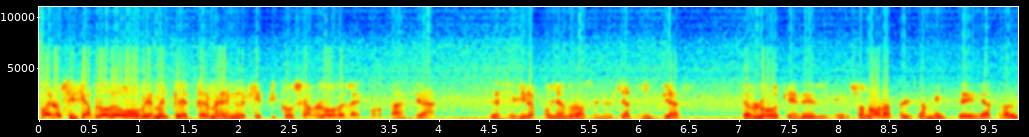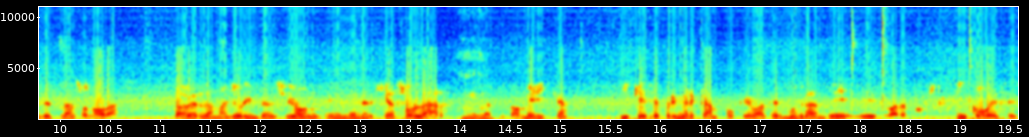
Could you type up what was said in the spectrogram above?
Bueno, sí se habló de, obviamente de tema energético, se habló de la importancia de seguir apoyando las energías limpias se habló de que en, el, en Sonora, precisamente a través del Plan Sonora, va a haber la mayor inversión en energía solar en Latinoamérica y que ese primer campo, que va a ser muy grande, eh, se va a reproducir cinco veces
